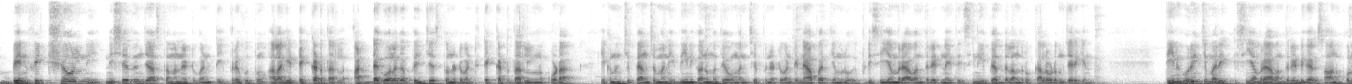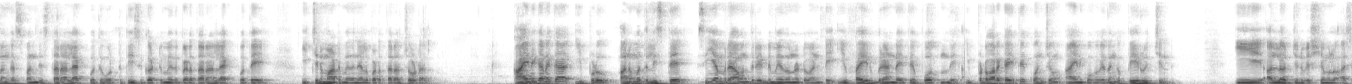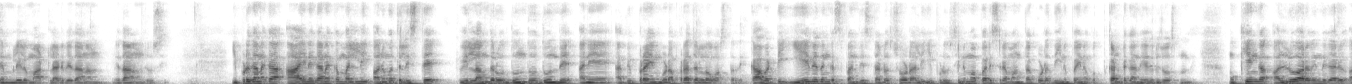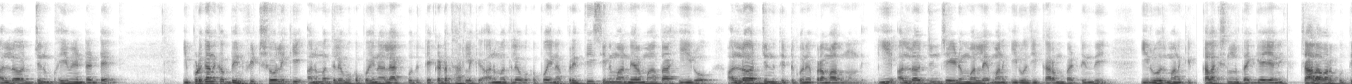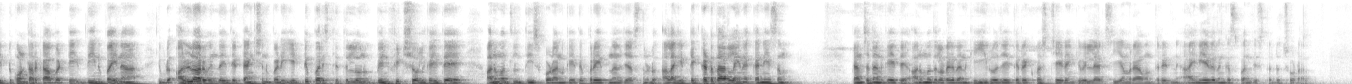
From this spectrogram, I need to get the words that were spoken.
Benefit షోల్ని నిషేధం చేస్తామన్నటువంటి ప్రభుత్వం అలాగే టిక్కెట్ ధరలు అడ్డగోలుగా పెంచేస్తున్నటువంటి టిక్కెట్ ధరలను కూడా ఇక నుంచి పెంచమని దీనికి అనుమతి ఇవ్వమని చెప్పినటువంటి నేపథ్యంలో ఇప్పుడు సీఎం రేవంత్ రెడ్డిని అయితే సినీ పెద్దలందరూ కలవడం జరిగింది. దీని గురించి మరి సీఎం రేవంత్ రెడ్డి గారు సానుకూలంగా స్పందిస్తారా లేకపోతే ఒట్టు తీసి గట్టు మీద పెడతారా లేకపోతే ఇచ్చిన మాట మీద నిలబడతారా చూడాలి. ఆయన కనుక ఇప్పుడు అనుమతులు ఇస్తే సీఎం రేవంత్ రెడ్డి మీద ఉన్నటువంటి ఈ ఫైర్ బ్రాండ్ అయితే పోతుంది. ఇప్పటి వరకు అయితే కొంచెం ఆయనకు ఒక విధంగా పేరు వచ్చింది ఈ అల్లు అర్జున్ విషయంలో అసెంబ్లీలో మాట్లాడే విధానం విధానం చూసి. ఇప్పుడు కనుక ఆయన కనుక మళ్ళీ అనుమతులు ఇస్తే వీళ్ళందరూ దొందు దొందే అనే అభిప్రాయం కూడా ప్రజల్లో వస్తుంది. కాబట్టి ఏ విధంగా స్పందిస్తాడో చూడాలి. ఇప్పుడు సినిమా పరిశ్రమ అంతా కూడా దీనిపైన ఉత్కంఠగా ఎదురు చూస్తుంది ముఖ్యంగా అల్లు అరవింద్ గారు అల్లు అర్జున్ భయం ఏంటంటే ఇప్పుడు కనుక బెనిఫిట్ షోలకి అనుమతులు ఇవ్వకపోయినా లేకపోతే టికెట్ ధరలకి అనుమతులు ఇవ్వకపోయినా ప్రతి సినిమా నిర్మాత హీరో అల్లు అర్జున్ తిట్టుకునే ప్రమాదం ఉంది. ఈ అల్లు అర్జున్ చేయడం వల్లే మనకి ఈరోజు ఈ కరం పట్టింది. ఈరోజు మనకి కలెక్షన్లు తగ్గాయని చాలా వరకు తిట్టుకుంటారు కాబట్టి దీనిపైన ఇప్పుడు అల్లు అరవింద్ అయితే టెన్షన్ పడి ఎట్టి పరిస్థితుల్లోనూ బెనిఫిట్ షోలకైతే అనుమతులు తీసుకోవడానికి అయితే ప్రయత్నాలు చేస్తున్నాడు. అలాగే టికెట్ ధరలైనా కనీసం పెంచడానికి అయితే అనుమతులు అడగడానికి ఈ రోజు అయితే రిక్వెస్ట్ చేయడానికి వెళ్ళారు సీఎం రేవంత్ రెడ్డిని. ఆయన ఏ విధంగా స్పందిస్తాడో చూడాలి.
